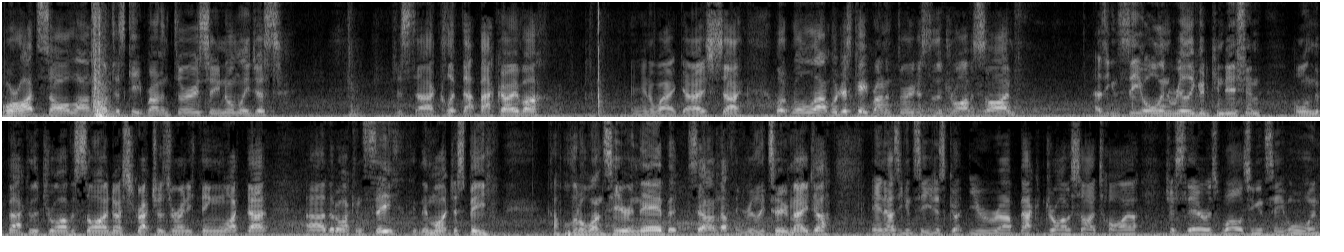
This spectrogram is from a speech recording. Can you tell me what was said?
All right, so I'll, um, I'll just keep running through. So you normally just, just uh, clip that back over and away it goes. So look, we'll, uh, we'll just keep running through just to the driver's side. As you can see, all in really good condition, all in the back of the driver's side, no scratches or anything like that uh, that I can see. I think there might just be couple little ones here and there, but uh, nothing really too major. And as you can see, you just got your uh, back driver side tyre just there as well. As you can see, all in,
